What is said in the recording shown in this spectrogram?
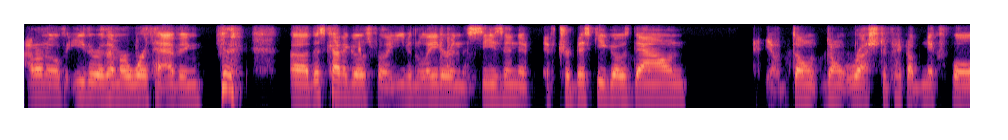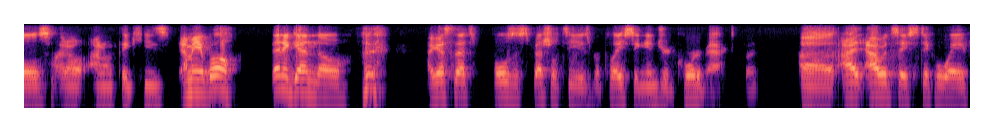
I don't know if either of them are worth having. uh, this kind of goes for like even later in the season. If if Trubisky goes down, you know, don't don't rush to pick up Nick Foles. I don't I don't think he's. I mean, well, then again though, I guess that's Foles' specialty is replacing injured quarterbacks. But uh, I, I would say stick away,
